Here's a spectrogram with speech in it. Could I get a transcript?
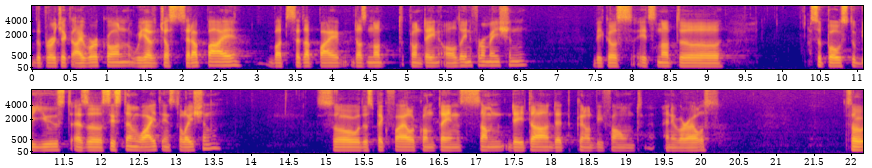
the project I work on, we have just setup.py, but setup.py does not contain all the information because it's not uh, supposed to be used as a system-wide installation. So the spec file contains some data that cannot be found anywhere else. So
